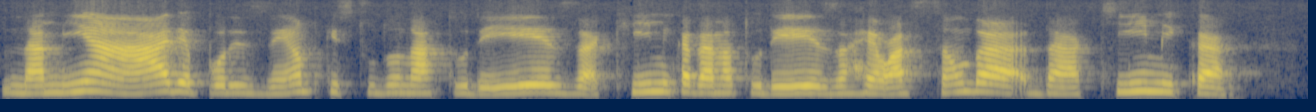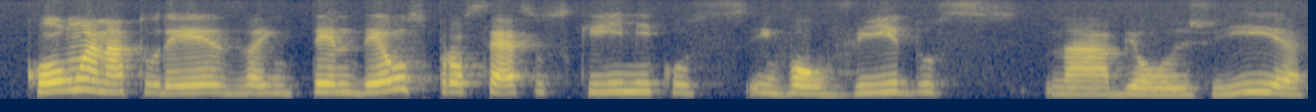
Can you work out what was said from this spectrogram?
na minha área, por exemplo, que estudo natureza, química da natureza, relação da, da química com a natureza, entender os processos químicos envolvidos na biologia,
